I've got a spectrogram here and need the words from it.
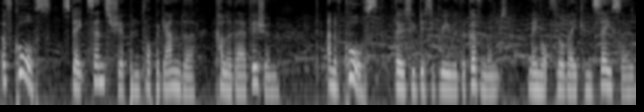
Of course, state censorship and propaganda colour their vision. And of course, those who disagree with the government may not feel they can say so.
